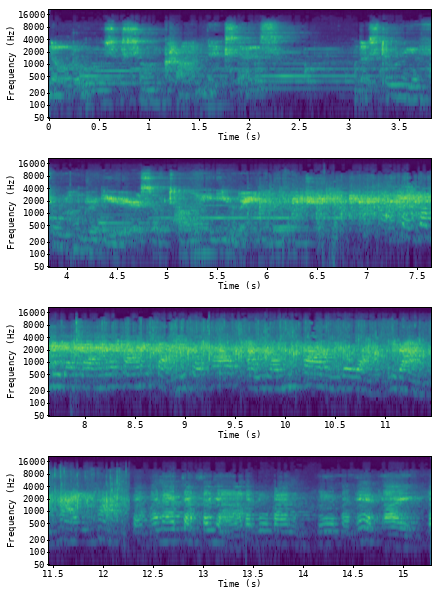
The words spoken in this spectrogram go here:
Nowruz Songkran Nexus. The story of 400 years of Thai-Iranian relations. เสียงปรบมือดังๆนะคะให้กับมิตรภาพอันล้ำค่านี้ระหว่างอิหร่านไทยค่ะกับอาณาจักรสยามปัจจุบันคือประเทศไทยด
